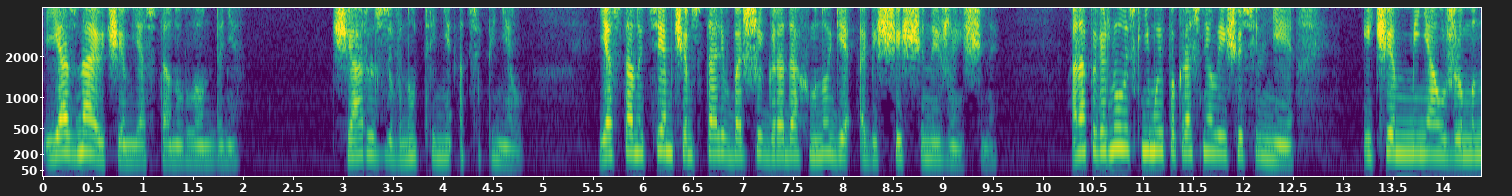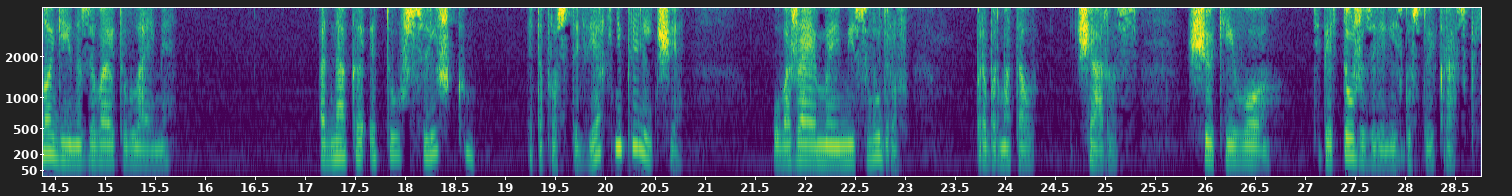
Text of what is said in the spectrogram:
Я знаю, чем я стану в Лондоне. Чарльз внутренне оцепенел. Я стану тем, чем стали в больших городах многие обесчещенные женщины. Она повернулась к нему и покраснела еще сильнее — и чем меня уже многие называют в лайме. Однако это уж слишком, это просто верх неприличия. Уважаемая мисс Вудров, — пробормотал Чарльз, щеки его теперь тоже залились густой краской.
